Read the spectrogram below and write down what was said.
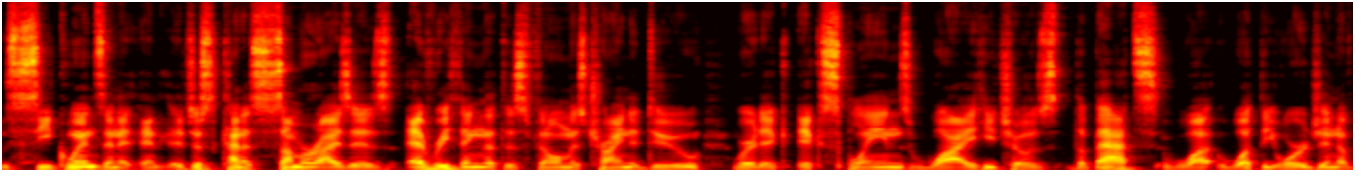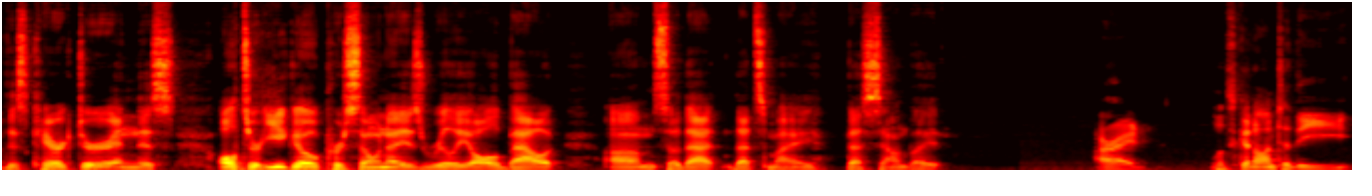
sequence and it and it just kind of summarizes everything that this film is trying to do where it ex- explains why he chose the bats what what the origin of this character and this alter ego persona is really all about um so that that's my best soundbite All right, let's get on to the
